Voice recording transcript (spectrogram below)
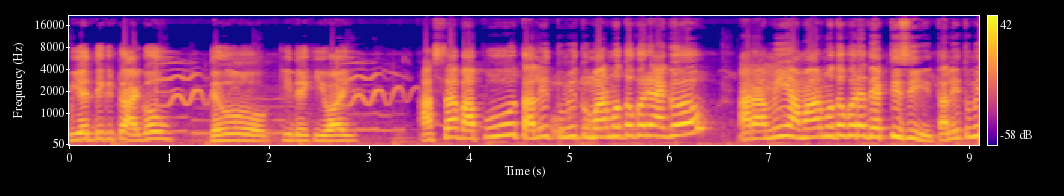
বিয়ের দিকে একটু আগেও দেহ কি দেখি হয়। আচ্ছা বাপু তাহলে তুমি তোমার মতো করে আগেও আর আমি আমার মতো করে দেখতেছি। তাহলে তুমি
